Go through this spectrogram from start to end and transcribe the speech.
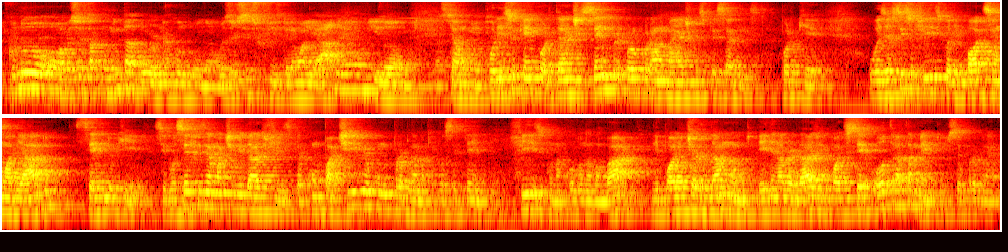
E quando uma pessoa está com muita dor na coluna, o exercício físico é um aliado ou é um vilão? Então, por isso que é importante sempre procurar um médico especialista. Porque o exercício físico ele pode ser um aliado, sendo que se você fizer uma atividade física compatível com o problema que você tem físico na coluna lombar, ele pode te ajudar muito. Ele, na verdade, pode ser o tratamento do seu problema.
